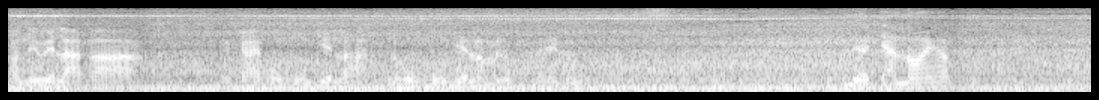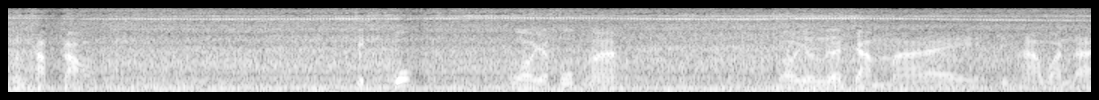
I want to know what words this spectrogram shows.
ตอนนี้เวลาก็ใกล้ๆหกโมงเย็นแล้วฮะหรือหกโมงเย็นแล้วไม่รู้ไม่ได้ดู เรือจานน้อยครับคนขับเก่า ติดคุกเพิ่งอจาคุกมา ก็ยังเรือนจำมาได้สิบห้าวันได้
